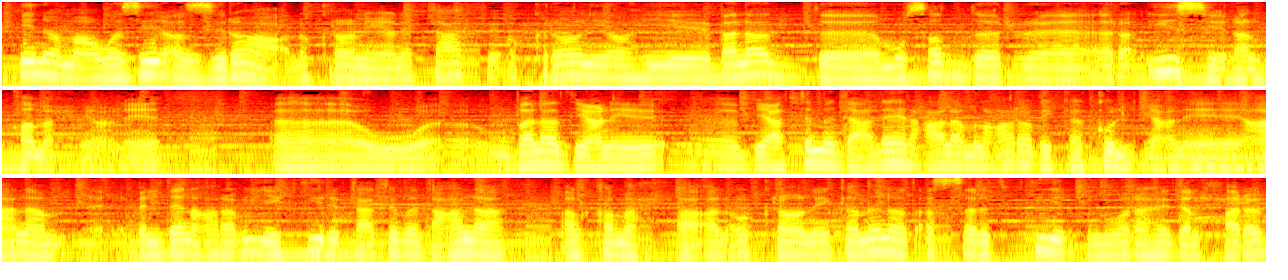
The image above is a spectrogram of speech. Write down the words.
حكينا مع وزير الزراعة الأوكراني يعني بتعرفي أوكرانيا هي بلد مصدر رئيسي للقمح يعني آه، وبلد يعني بيعتمد عليه العالم العربي ككل. يعني عالم بلدان عربية كثير بتعتمد على القمح الأوكراني. كمان تأثرت كثير من وراء هيدا الحرب.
